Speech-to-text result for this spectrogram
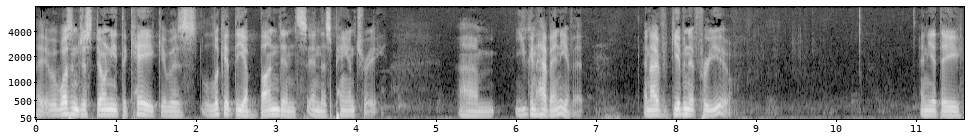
It wasn't just don't eat the cake. It was look at the abundance in this pantry. Um, you can have any of it, and I've given it for you. And yet they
